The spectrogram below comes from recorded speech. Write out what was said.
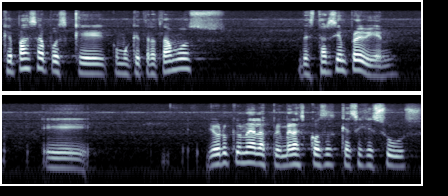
qué pasa? Pues que como que tratamos de estar siempre bien. Y yo creo que una de las primeras cosas que hace Jesús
